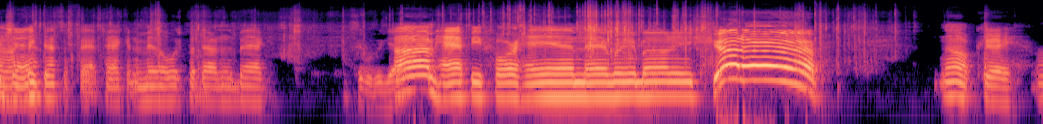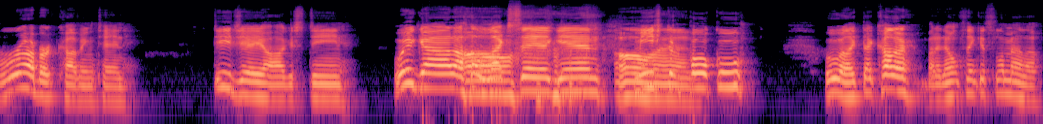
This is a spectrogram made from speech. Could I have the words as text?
Yeah, I think that's a fat pack in the middle. Let's put that in the back. Let's see what we got. I'm happy for him, everybody. Shut up! Okay, Robert Covington, DJ Augustin. We got Oh. Aleksej again, Oh, Mr. man. Poku. Ooh, I like that color, but I don't think it's LaMelo.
